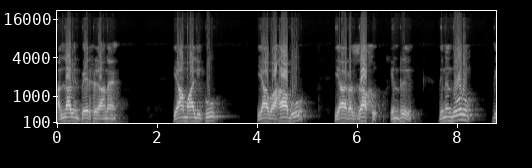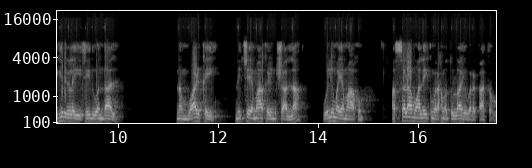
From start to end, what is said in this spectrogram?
அல்லாவின் பெயர்களான யா மாலிகு யா வஹாபு யா ரஸ்ஸாஹு என்று தினந்தோறும் திகிர்களை செய்து வந்தால் நம் வாழ்க்கை நிச்சயமாக இன்ஷா அல்லாஹ் ஒளிமயமாகும். அஸ்ஸலாம் அலைக்கும் வரமத்துல்லாஹி வரகாத்தஹு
